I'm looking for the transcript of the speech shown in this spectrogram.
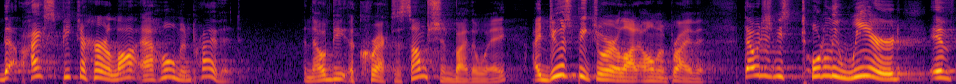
that I speak to her a lot at home in private. And that would be a correct assumption, by the way. I do speak to her a lot at home in private. That would just be totally weird if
